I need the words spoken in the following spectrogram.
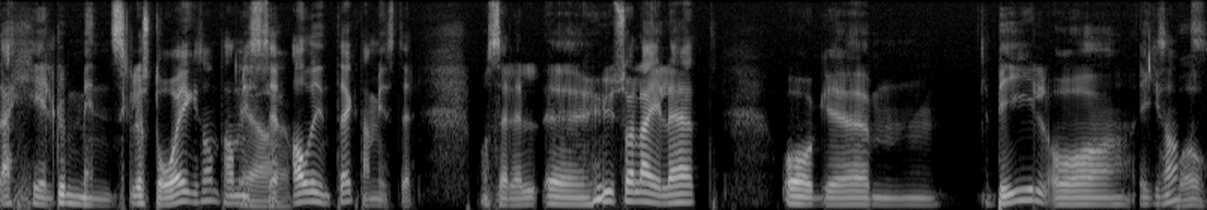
Det er helt umenneskelig å stå i. ikke sant? Han mister Ja, ja. all inntekt. Han mister Må selge uh, hus og leilighet og um, bil og Ikke sant? Wow.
